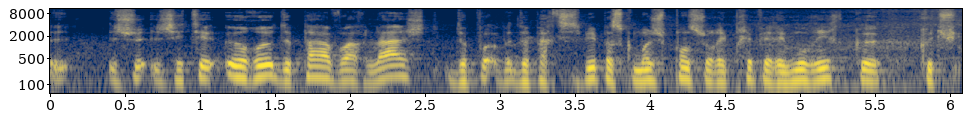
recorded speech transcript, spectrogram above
euh, j'étais heureux de ne pas avoir l'âge de, participer parce que moi, je pense j'aurais préféré mourir que, que tuer.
